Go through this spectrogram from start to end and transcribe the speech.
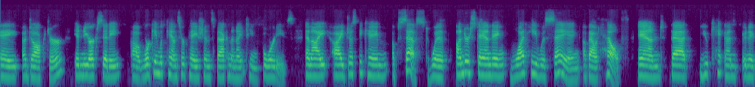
a, a doctor in New York City uh, working with cancer patients back in the 1940s and I, I just became obsessed with understanding what he was saying about health and that you can and, and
